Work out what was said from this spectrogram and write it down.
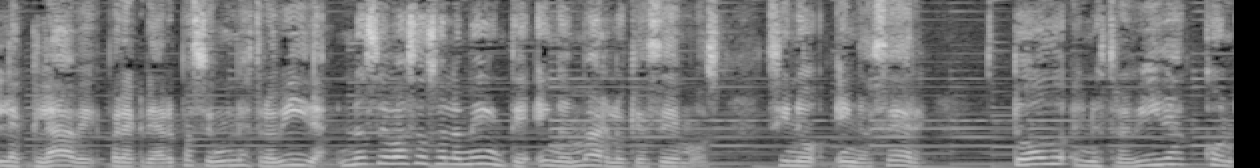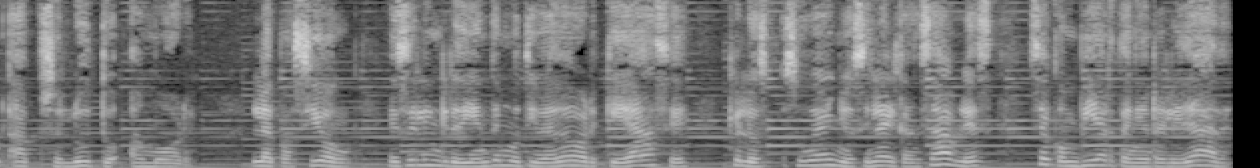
La clave para crear pasión en nuestra vida no se basa solamente en amar lo que hacemos, sino en hacer todo en nuestra vida con absoluto amor. La pasión es el ingrediente motivador que hace que los sueños inalcanzables se conviertan en realidad,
